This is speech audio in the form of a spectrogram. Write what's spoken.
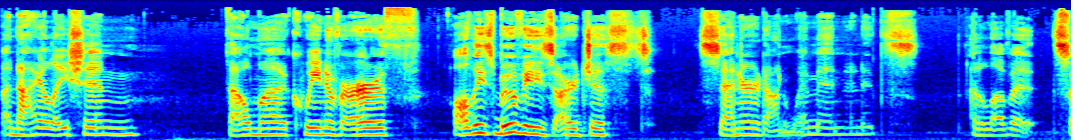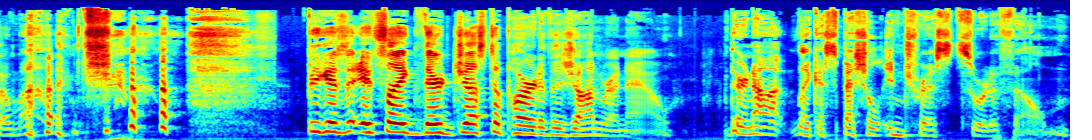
Annihilation, Thelma, Queen of Earth. All these movies are just centered on women, and it's, I love it so much. because it's like they're just a part of the genre now. They're not like a special interest sort of film.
